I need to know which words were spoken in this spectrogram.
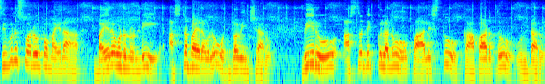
శివుని స్వరూపమైన భైరవుడు నుండి అష్టభైరవులు ఉద్భవించారు. వీరు అష్టదిక్కులను పాలిస్తూ కాపాడుతూ ఉంటారు.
